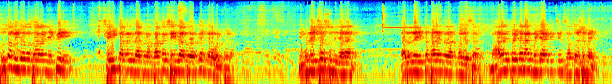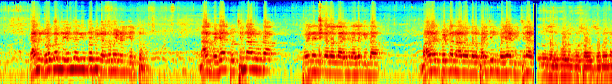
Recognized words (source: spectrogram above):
చూద్దాం ఇది ఒకసారి అని చెప్పి చెయ్యి పక్కకు దాపినాం. పక్కకు చెయ్యి దాపే వరకు వెనకాల పడిపోయాం ఇప్పుడు తెలిసి వస్తుంది జనాన్ని అరే ఇంత పని అవుతుంది అనుకోలేదు సార్. మహారాజపేట నాకు మెజార్టీ ఇచ్చింది సంతోషమే. కానీ లోకంలో ఏం జరిగిందో మీకు అర్థమయ్యేటని చెప్తున్నా. నాకు మెజార్టీ వచ్చినాడు కూడా పోయిన ఎన్నికలలో ఐదు నెలల కింద మహారాజపేట నాలుగు వందల పైసలకు మెజార్టీ ఇచ్చిన చదువు చదువుకోవడం కోసం అవసరమైన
